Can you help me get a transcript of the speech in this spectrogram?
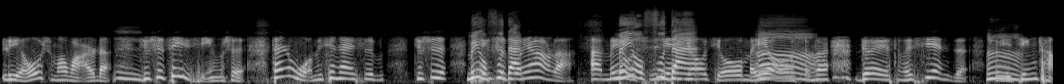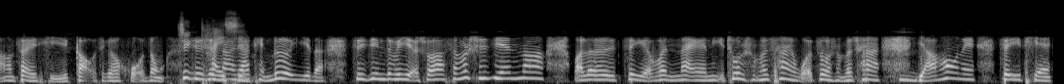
旅游什么玩儿的，嗯。就是这形式。但是我们现在是就是没有负担。样了啊，没没有负担。要求，没有嗯。什么、对什么限制，所嗯以经常在一起搞这个活动，真就是大家挺乐意的。最近这不也说啊什么时间呢？完了，这也问那个你做什么菜，我做什么菜。嗯然后呢，这一天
